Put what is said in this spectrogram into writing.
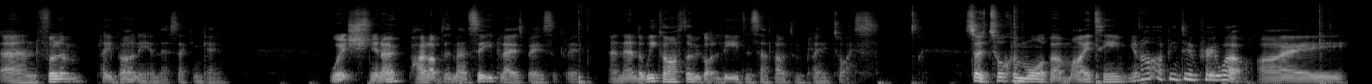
and Fulham play Burnley in their second game. Which, you know, pile up the Man City players basically. And then the week after, we've got Leeds and Southampton playing twice. So, talking more about my team, you know, I've been doing pretty well. I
